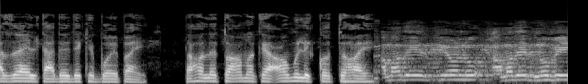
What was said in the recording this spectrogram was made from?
আজরাইল তাদের দেখে ভয় পায়। তাহলে তো আমাকে আওয়ামী লীগ করতে হয়। আমাদের প্রিয় আমাদের নবী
